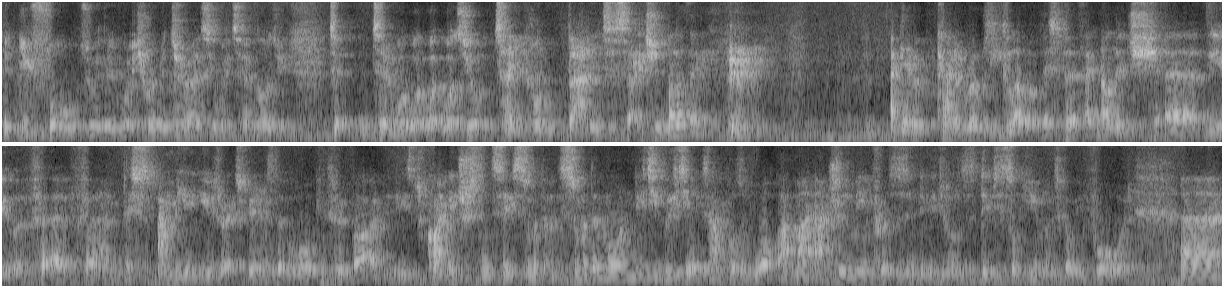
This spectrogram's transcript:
the new forms within which we're interacting with technology. Tim, what, what, what's your take on that intersection? Well, I think I gave a kind of rosy glow of this perfect knowledge uh, view of, of um, this ambient user experience that we're walking through. But it's quite interesting to see some of the some of the more nitty gritty examples of what that might actually mean for us as individuals, as digital humans going forward. Uh,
